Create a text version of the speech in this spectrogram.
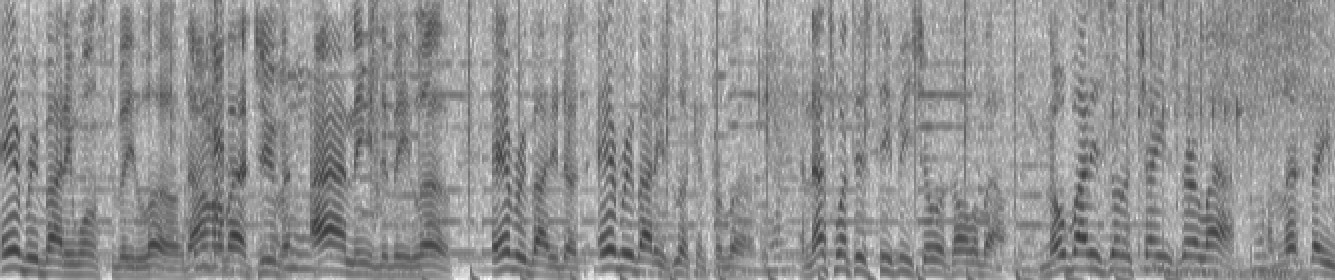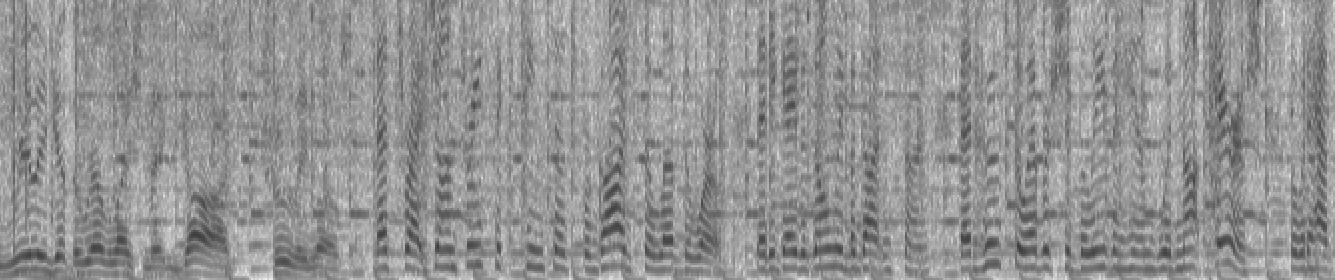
Everybody wants to be loved. I don't know about you, but I need to be loved. Everybody does. Everybody's looking for love. Yeah. And that's what this TV show is all about. Nobody's going to change their life unless they really get the revelation that God truly loves them. That's right. John 3:16 says, "For God so loved the world that he gave his only begotten son, that whosoever should believe in him would not perish, but would have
